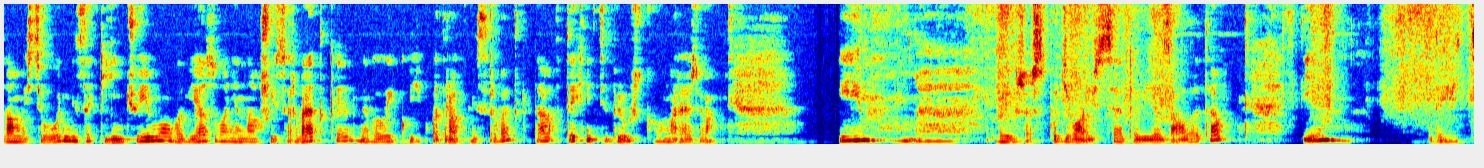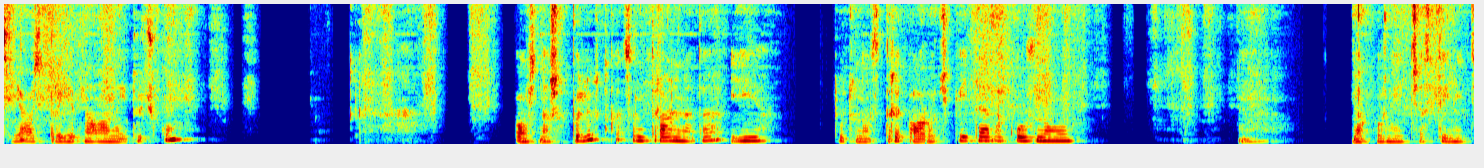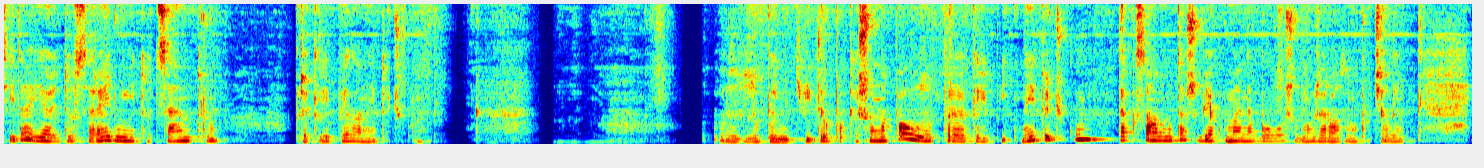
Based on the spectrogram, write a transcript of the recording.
вами сьогодні закінчуємо вив'язування нашої серветки, невеликої квадратної серветки та в техніці брюшського мережева. І е, ви вже сподіваюся, дов'язали, так? І дивіться, я ось приєднала ниточку. Ось наша пелюстка центральна, так? і тут у нас три арочки йде на кожному. На кожній частині да, я до середньої, до центру прикріпила ниточку. Зупиніть відео поки що на паузу, прикріпіть ниточку так само, да, щоб як у мене було, щоб ми вже разом почали.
